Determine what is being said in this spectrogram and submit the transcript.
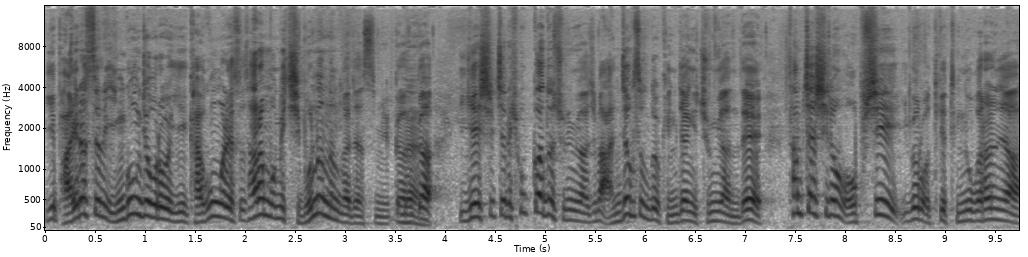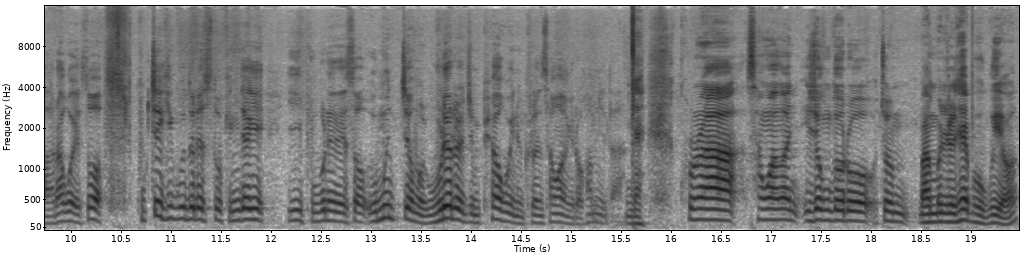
이 바이러스를 인공적으로 이 가공을 해서 사람 몸에 집어넣는 거지 않습니까? 네. 그러니까 이게 실제로 효과도 중요하지만 안정성도 굉장히 중요한데 3차 실험 없이 이걸 어떻게 등록을 하느냐라고 해서 국제 기구들에서도 굉장히 이 부분에 대해서 의문점을 우려를 좀 표하고 있는 그런 상황이라고 합니다. 네, 코로나 상황은 이 정도로 좀 마무리를 해보고요.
